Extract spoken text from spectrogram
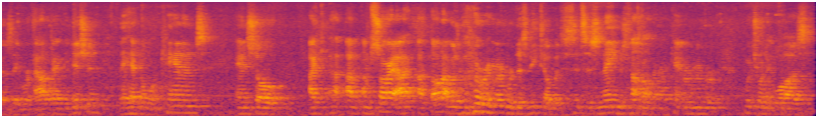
because they were out of ammunition, they had no more cannons, and so I, am sorry, I, I, thought I was going to remember this detail, but since his name is not on there, I can't remember which one it was.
